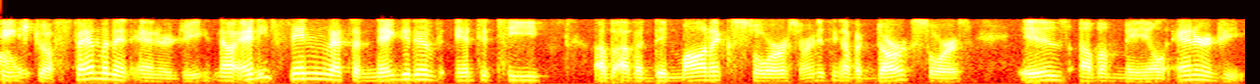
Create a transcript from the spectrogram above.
changed right. to a feminine energy. Now anything that's a negative entity of, of a demonic source or anything of a dark source is of a male energy.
